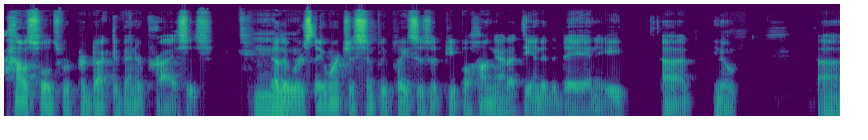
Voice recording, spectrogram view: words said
households were productive enterprises. Mm. In other hmm. words, they weren't just simply places that people hung out at the end of the day and ate, uh, you know, uh,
